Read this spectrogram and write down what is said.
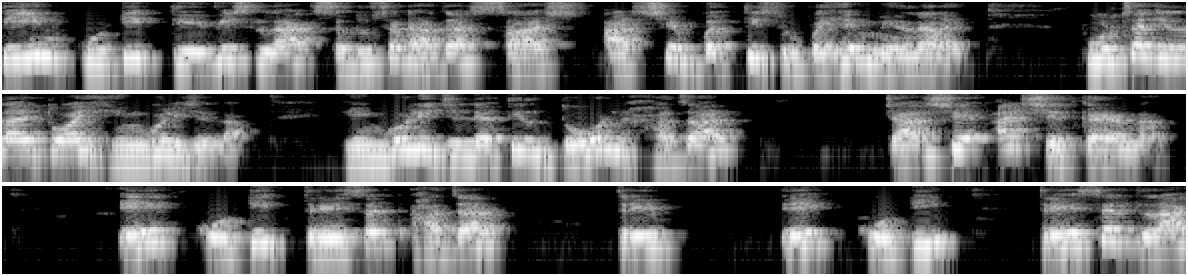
तीन कोटी तेवीस लाख सदुसष्ट हजार सहाशे आठशे बत्तीस रुपये हे मिळणार आहे. पुढचा जिल्हा आहे तो आहे हिंगोली जिल्हा. हिंगोली जिल्ह्यातील दोन हजार चारशे आठ शेतकऱ्यांना एक कोटी त्रेसष्ट हजार त्रे एक कोटी त्रेसष्ट लाख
